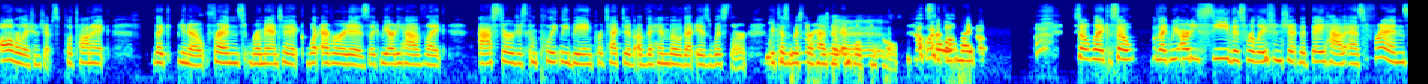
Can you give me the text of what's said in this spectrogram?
all relationships platonic like you know friends romantic whatever it is. Like we already have like Aster just completely being protective of the himbo that is Whistler because Whistler has no impulse control. No, So don't- like, so like, so like, we already see this relationship that they have as friends,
